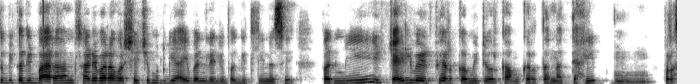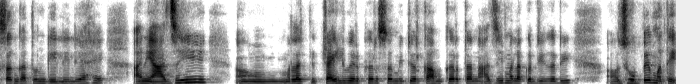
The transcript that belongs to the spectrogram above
तुम्ही कधी बारा साडेबारा वर्षाची मुलगी आई बनलेली बघितली नसेल. पण मी चाइल्ड वेलफेअर कमिटीवर काम करताना त्याही प्रसंगातून गेलेली आहे. आणि आजही मला चाइल्ड वेलफेअर समितीवर काम करताना आजही मला कधी कधी झोपेमध्ये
